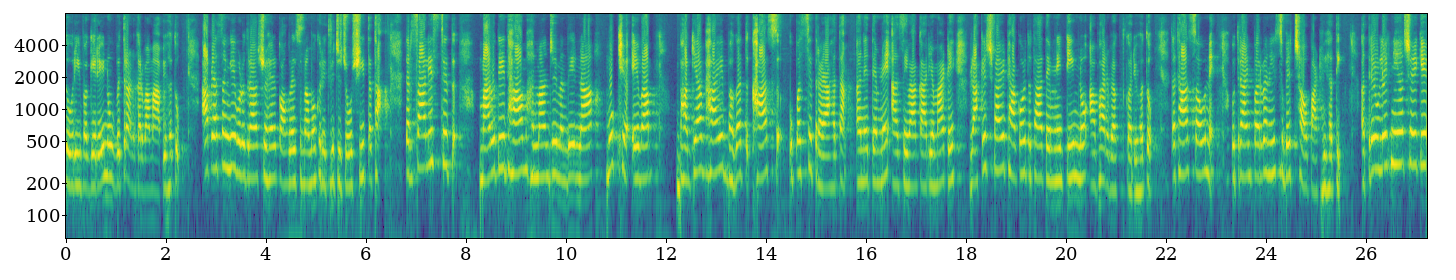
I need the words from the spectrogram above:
દોરી વગેરેનું વિતરણ કરવામાં આવ્યું હતું. આ પ્રસંગે વડોદરા શહેર કોંગ્રેસ પ્રમુખ ઋત્વિજ જોશી તથા તરસાલી સ્થિત મારુતિધામ હનુમાનજી મંદિરના મુખ્ય એવા ભાગ્યાભાઈ ભગત ખાસ ઉપસ્થિત રહ્યા હતા અને તેમણે આ સેવા કાર્ય માટે રાકેશભાઈ ઠાકોર તથા તેમની ટીમનો આભાર વ્યક્ત કર્યો હતો તથા સૌને ઉત્તરાયણ પર્વની શુભેચ્છાઓ પાઠવી હતી. અત્રે ઉલ્લેખનીય છે કે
